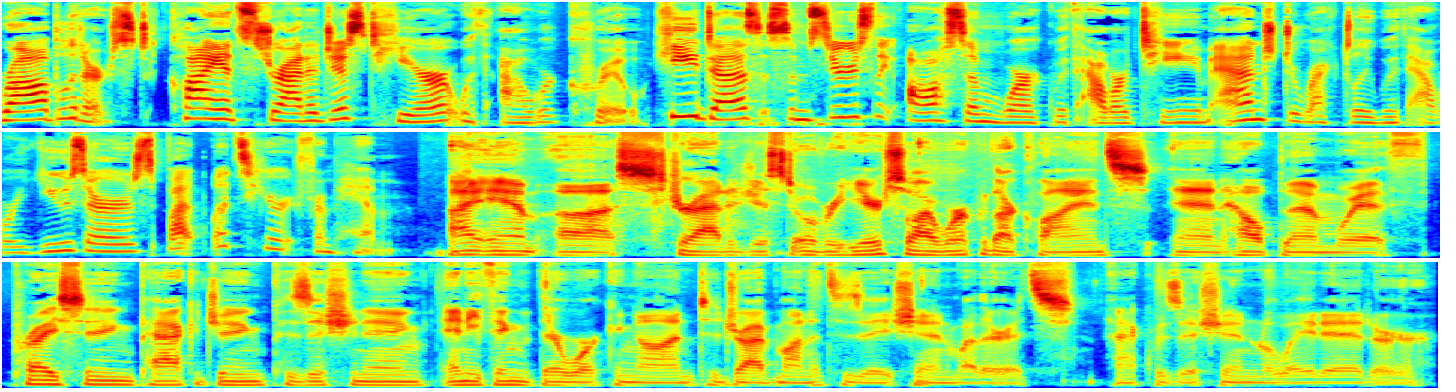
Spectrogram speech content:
Rob Litterst, client strategist here with our crew. He does some seriously awesome work with our team and directly with our users, but let's hear it from him. I am a strategist over here. So I work with our clients and help them with pricing, packaging, positioning, anything that they're working on to drive monetization, whether it's acquisition related or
